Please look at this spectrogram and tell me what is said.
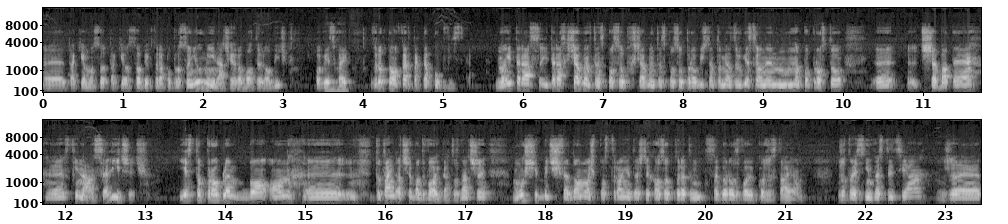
E, takiemu, takiej osobie, która po prostu nie umie inaczej roboty robić, powie, słuchaj, zrób tą ofertę tak na pół gwizdka. No i teraz, i teraz chciałbym w ten sposób, chciałbym w ten sposób robić, natomiast z drugiej strony, no po prostu y, trzeba te e, finanse liczyć jest to problem, bo on y, do tanga trzeba dwojga, to znaczy musi być świadomość po stronie też tych osób, które z tego rozwoju korzystają, że to jest inwestycja, że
